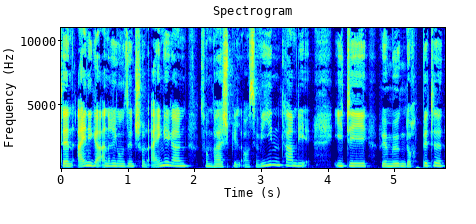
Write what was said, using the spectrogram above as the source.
Denn einige Anregungen sind schon eingegangen. Zum Beispiel aus Wien kam die Idee, wir mögen doch bitte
